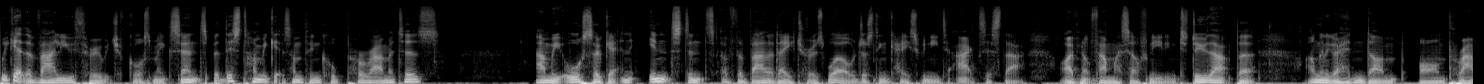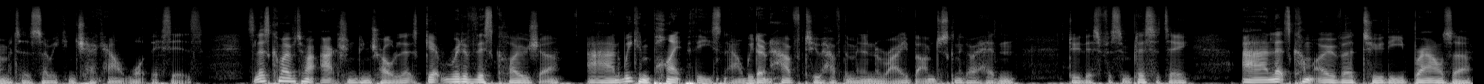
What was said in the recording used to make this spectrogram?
We get the value through, which of course makes sense, but this time we get something called parameters. And we also get an instance of the validator as well, just in case we need to access that. I've not found myself needing to do that, but I'm going to go ahead and dump on parameters so we can check out what this is. So let's come over to our action controller. Let's get rid of this closure and we can pipe these now. We don't have to have them in an array, but I'm just going to go ahead and do this for simplicity. And let's come over to the browser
